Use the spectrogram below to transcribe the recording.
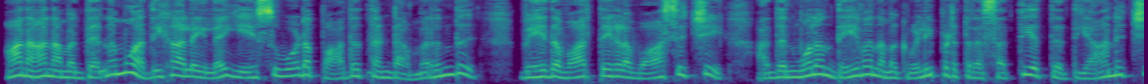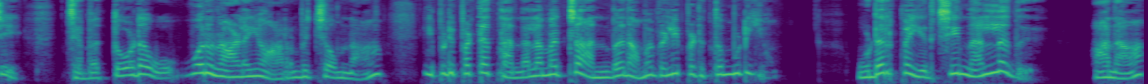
ஆனா நம்ம தினமும் அதிகாலையில இயேசுவோட பாதத்தண்ட அமர்ந்து வேத வார்த்தைகளை வாசிச்சு அதன் மூலம் தேவன் நமக்கு வெளிப்படுத்துற சத்தியத்தை தியானிச்சு ஜெபத்தோட ஒவ்வொரு நாளையும் ஆரம்பிச்சோம்னா இப்படிப்பட்ட தன்னலமற்ற அன்பை நாம வெளிப்படுத்த முடியும். உடற்பயிற்சி நல்லது. ஆனா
